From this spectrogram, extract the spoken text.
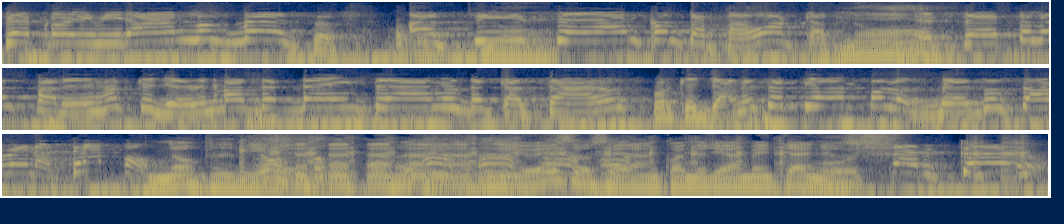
Se prohibirán los besos, así sean con tapabocas, No. excepto las parejas que lleven más de 20 años de casados, porque ya en ese tiempo los besos saben a trapo. No, pues ni, ni- ni besos se dan cuando llevan 20 años. Tercero,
